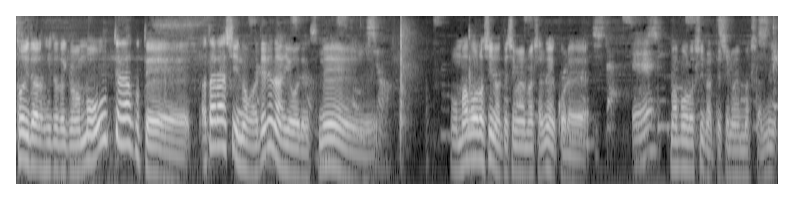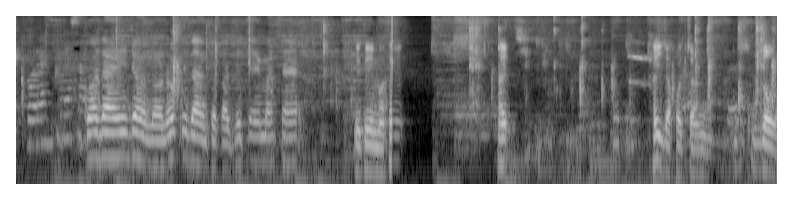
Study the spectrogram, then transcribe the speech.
トイザらス行った時ももう売ってなくて、新しいのが出れないようですね。もう幻になってしまいましたね、これ。え？幻になってしまいましたね。5段以上の6段とか出ていません？出ていません。はい。はい、じゃあ、こっちゃん、どうぞ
